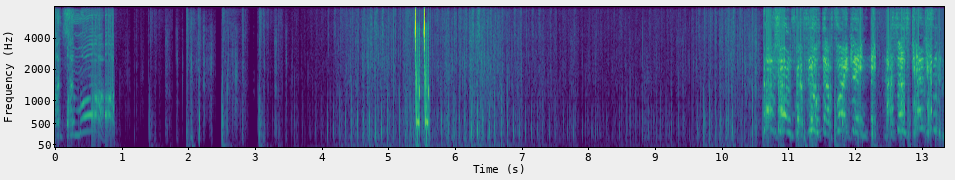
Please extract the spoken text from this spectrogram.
want some more? Komm schon, verfluchter Feigling! Lass uns kämpfen!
